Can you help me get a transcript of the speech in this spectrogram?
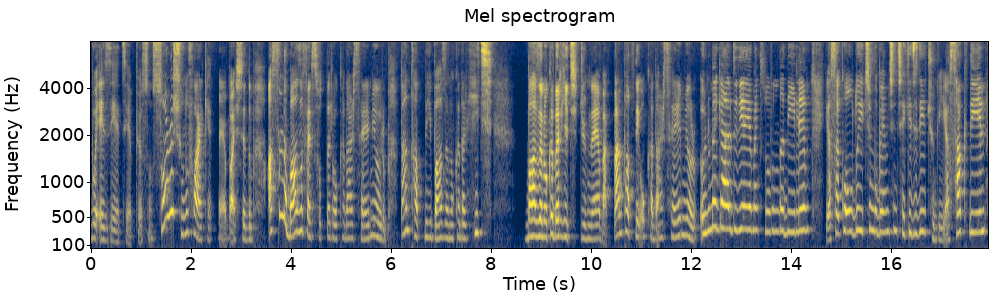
bu eziyeti yapıyorsun? Sonra şunu fark etmeye başladım. Aslında bazı fast foodları o kadar sevmiyorum. Ben tatlıyı bazen o kadar hiç Bazen o kadar hiç cümleye bak. Ben tatlıyı o kadar sevmiyorum. Önüme geldi diye yemek zorunda değilim. Yasak olduğu için bu benim için çekici değil. Çünkü yasak değil.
